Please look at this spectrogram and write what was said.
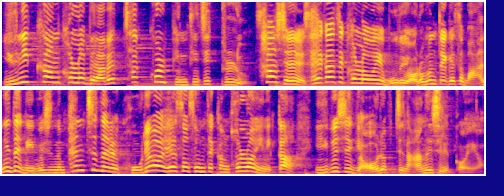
unique한 컬러 배합의 charcoal 빈티지 블루. 사실 세 가지 colorway 모두 여러분 댁에서 많이들 입으시는 팬츠들을 고려해서 선택한 컬러이니까 입으시기 어렵진 않으실 거예요.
